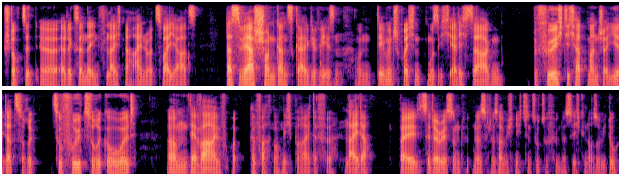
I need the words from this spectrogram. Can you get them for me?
stoppt äh, Alexander ihn vielleicht nach ein oder zwei Yards. Das wäre schon ganz geil gewesen. Und dementsprechend muss ich ehrlich sagen, befürchte ich, hat man Jair da zurück, zu früh zurückgeholt. Ähm, der war einfach noch nicht bereit dafür. Leider bei Cedarius und Merciless habe ich nichts hinzuzufügen. Das sehe ich genauso wie du.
